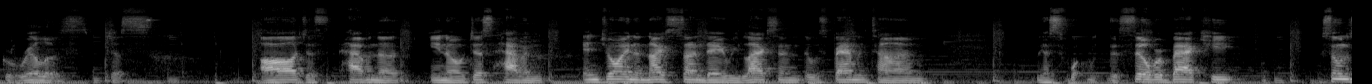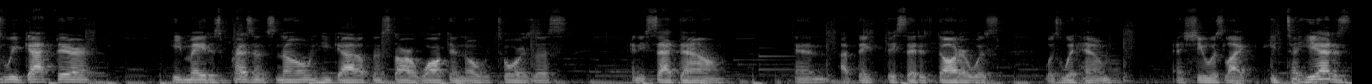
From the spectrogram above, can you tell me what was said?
gorillas just all just having a, you know, just having enjoying a nice Sunday, relaxing. It was family time. We had the silverback heat. As soon as we got there, he made his presence known. He got up and started walking over towards us, and he sat down. And I think they said his daughter was was with him, and she was like, he he had his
